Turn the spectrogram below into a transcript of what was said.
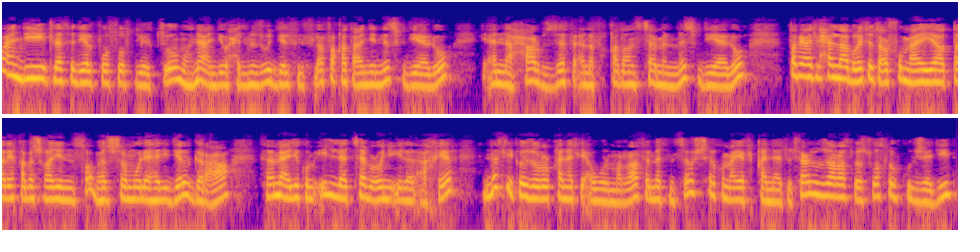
وعندي ثلاثة ديال الفصوص ديال الثوم وهنا عندي واحد المزود ديال الفلفلة فقط عندي النصف ديالو لأن حار بزاف فأنا فقط غنستعمل النصف ديالو. بطبيعة الحال لا بغيتو تعرفوا معايا الطريقة باش غادي نصوب هاد الشرمولة هذه ديال القرعة. فما عليكم إلا تتابعوني إلى الأخير. الناس اللي كيزوروا القناة لأول مرة فما تنساوش تشتركوا معايا في القناة وتفعلوا الجرس باش توصلوا بكل جديد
